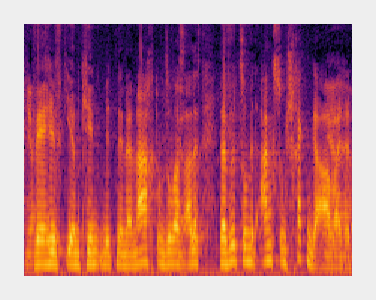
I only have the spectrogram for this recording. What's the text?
ja. wer hilft ihrem Kind mitten in der Nacht und sowas ja. alles. Da wird so mit Angst und Schrecken gearbeitet.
